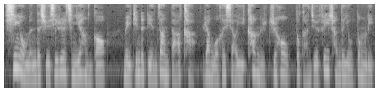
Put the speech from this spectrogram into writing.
新友们的学习热情也很高，每天的点赞打卡让我和小易看了之后都感觉非常的有动力。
